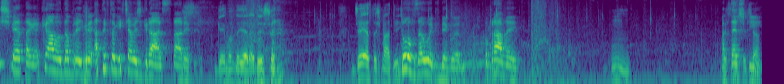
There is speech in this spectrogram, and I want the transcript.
Świetna, kawał dobrej gry, a ty w to nie chciałeś grać, stary. Game of the Year Edition. Gdzie jesteś, Mati? Tu w zaułek wbiegłem. Po prawej. Hmm, Apteczki.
